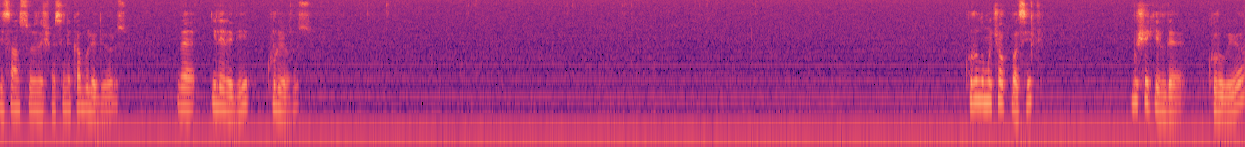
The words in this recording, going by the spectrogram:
Lisans sözleşmesini kabul ediyoruz ve ileri deyip kuruyoruz. Kurulumu çok basit. Bu şekilde kuruluyor.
